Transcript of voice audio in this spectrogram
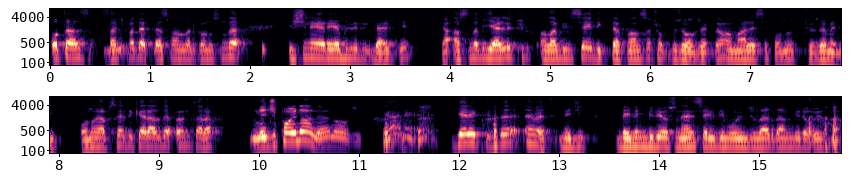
o tarz saçma deplasmanlar konusunda işine yarayabilir belki. Ya aslında bir yerli Türk alabilseydik defansa çok güzel olacaktı ama maalesef onu çözemedik. Onu yapsaydık herhalde ön taraf Necip oynar ya ne olacak? Yani gerektiğinde evet Necip benim biliyorsun en sevdiğim oyunculardan biri o yüzden.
